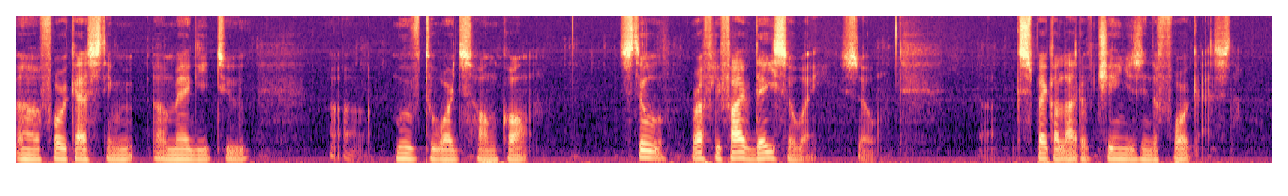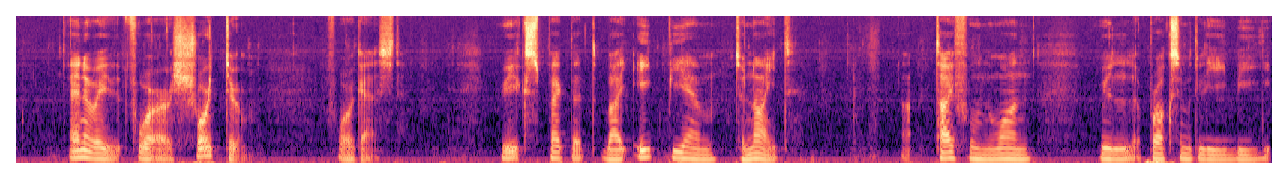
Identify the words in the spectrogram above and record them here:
uh, forecasting uh, Megi to uh, move towards Hong Kong. Still roughly five days away, so uh, expect a lot of changes in the forecast. Anyway, for our short term forecast, we expect that by 8 p.m. tonight, uh, Typhoon Juan will approximately be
